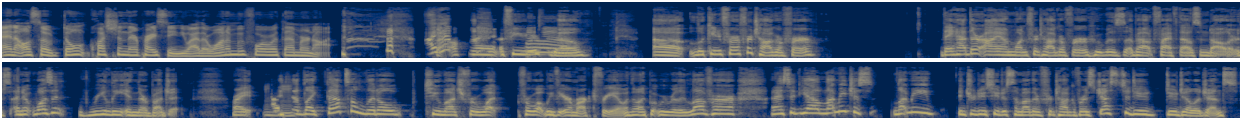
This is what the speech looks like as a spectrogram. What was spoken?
And also don't question their pricing. You either want to move forward with them or not. I had a a few years ago uh, looking for a photographer. They had their eye on one photographer who was about $5,000 and it wasn't really in their budget, right? I Mhm. said like, that's a little too much for what, for what we've earmarked for you. And they're like, but we really love her. And I said, yeah, let me just, let me introduce you to some other photographers just to do due diligence.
